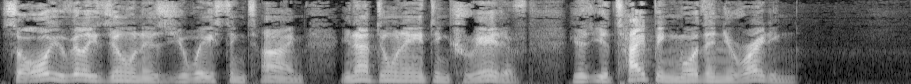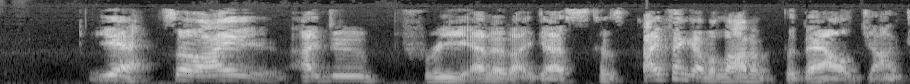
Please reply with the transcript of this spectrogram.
So all you're really doing is you're wasting time. You're not doing anything creative. You're, you're typing more than you're writing. Yeah. So I, I do pre-edit, I guess, because I think of a lot of banal junk.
